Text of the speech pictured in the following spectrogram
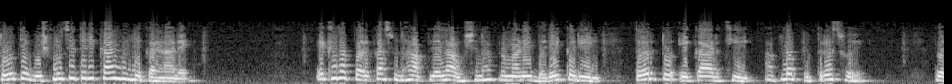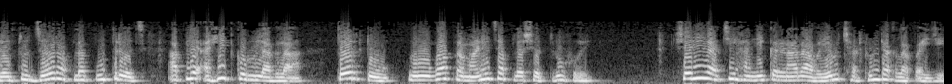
तो त्या विष्णूचे तरी काय भले करणार? आहे एखादा परका सुद्धा आपल्याला औषधाप्रमाणे बरे करील तर तो एका अर्थी आपला पुत्रच होय. परंतु जर आपला पुत्रच आपले अहित करू लागला तर तो रोगाप्रमाणेच आपला शत्रू होय. शरीराची हानी करणारा अवयव छाटून टाकला पाहिजे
